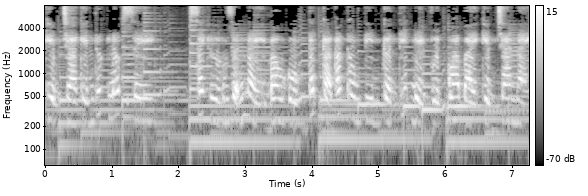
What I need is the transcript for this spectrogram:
Kiểm tra kiến thức lớp C Sách hướng dẫn này bao gồm tất cả các thông tin cần thiết để vượt qua bài kiểm tra này.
